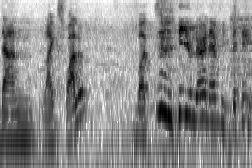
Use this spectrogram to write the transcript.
than like swallow. But you learn every day.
